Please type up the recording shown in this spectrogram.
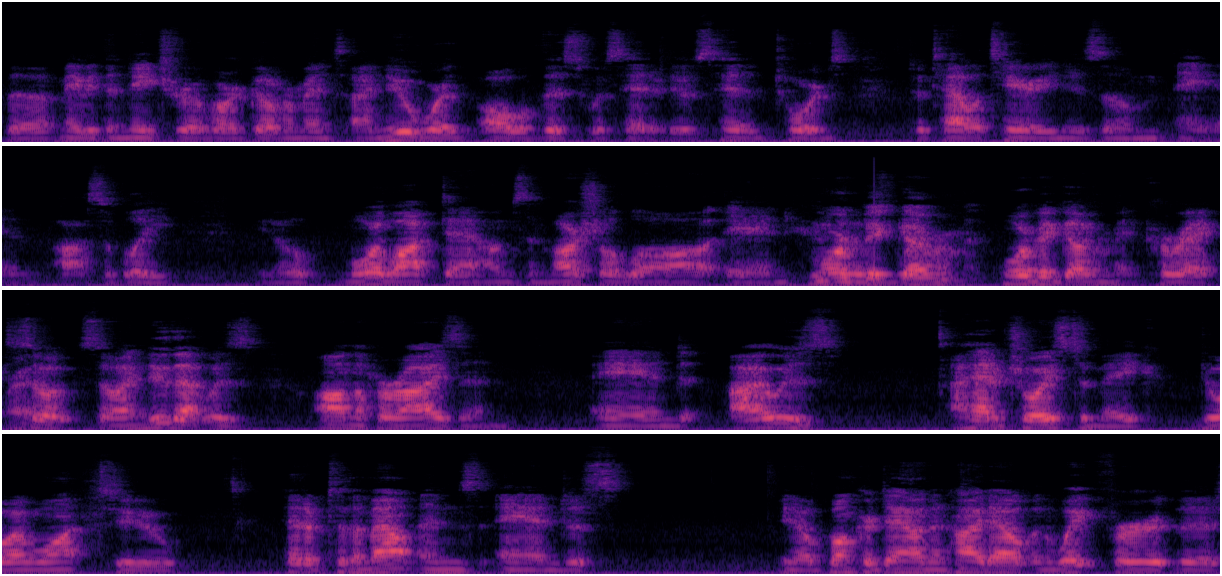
the maybe the nature of our government, I knew where all of this was headed. It was headed towards totalitarianism and possibly, you know, more lockdowns and martial law and More big what- government. more big government, correct. Right. So so I knew that was on the horizon, and I was I had a choice to make. Do I want to head up to the mountains and just you know bunker down and hide out and wait for the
